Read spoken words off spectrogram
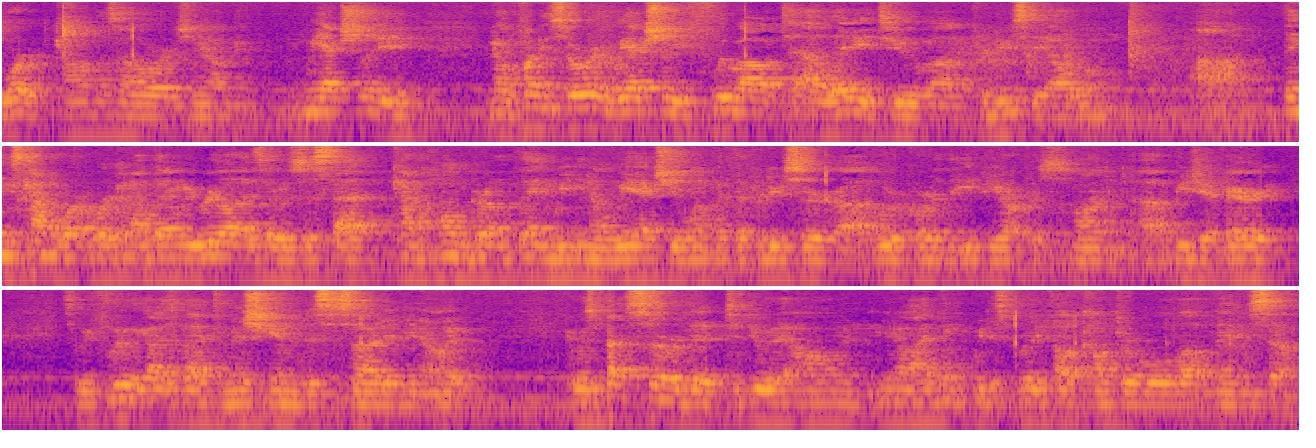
worked countless hours. You know, we actually, you know, funny story. We actually flew out to LA to uh, produce the album. Um, things kind of weren't working out there, and we realized there was just that kind of homegrown thing. We, you know, we actually went with the producer uh, who recorded the EP Art. Mind, uh, BJ Perry. So we flew the guys back to Michigan and just decided, you know, it, it was best served to, to do it at home. And, you know, I think we just really felt comfortable about things. So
